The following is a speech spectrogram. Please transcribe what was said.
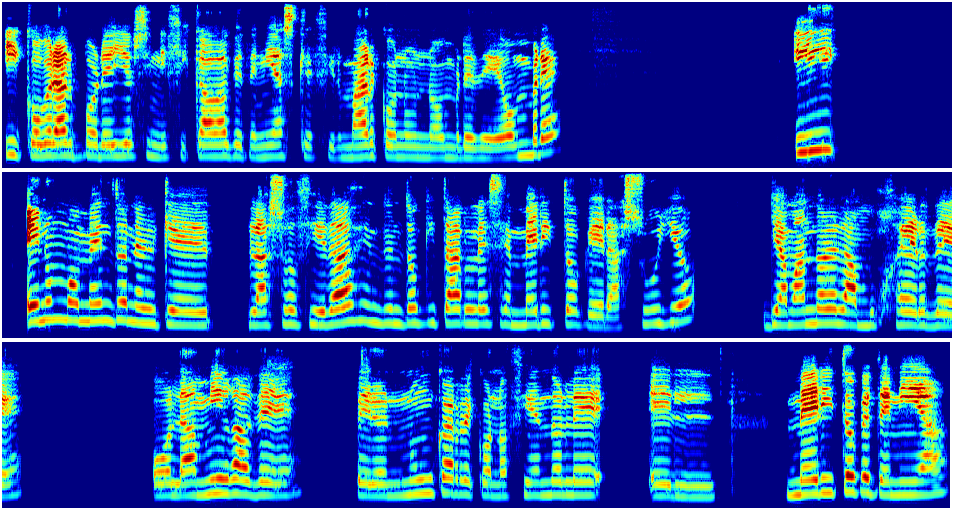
y cobrar por ello significaba que tenías que firmar con un nombre de hombre. Y en un momento en el que la sociedad intentó quitarle ese mérito que era suyo, llamándole la mujer de o la amiga de, pero nunca reconociéndole el mérito que tenía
